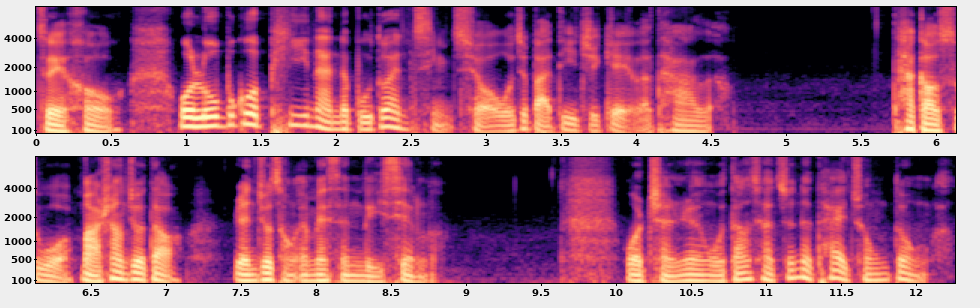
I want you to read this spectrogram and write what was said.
最后，我如不过 P 男的不断请求，我就把地址给了他了。他告诉我马上就到，人就从 MSN 离线了。我承认，我当下真的太冲动了，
